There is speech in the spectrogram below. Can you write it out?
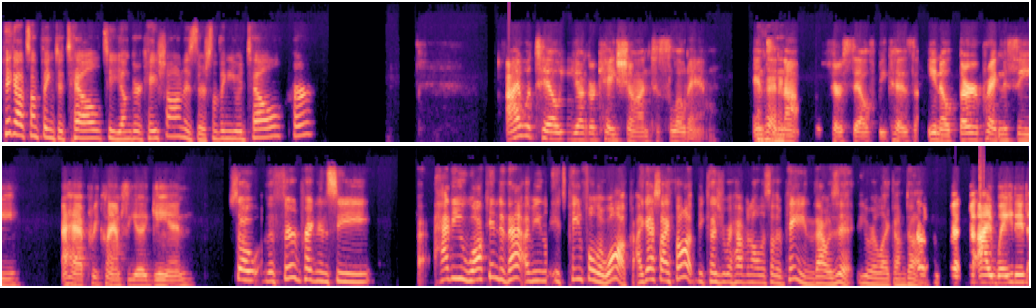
pick out something to tell to younger Kayshaun, is there something you would tell her? I would tell younger Kayshaun to slow down and okay. to not herself because, you know, third pregnancy, I had preeclampsia again. So the third pregnancy, how do you walk into that? I mean, it's painful to walk. I guess I thought because you were having all this other pain, that was it. You were like, I'm done. Oh, but I waited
